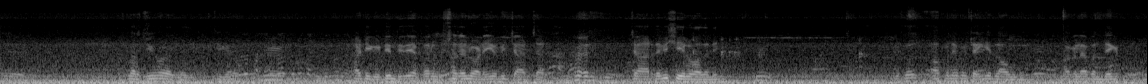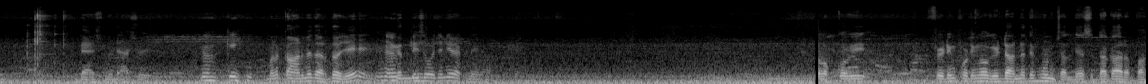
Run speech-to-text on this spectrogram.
ਤੇ ਮਰਜ਼ੀ ਹੋ ਅਗਲੇ ਦੀ ਠੀਕ ਹੈ ਨਾ ਸਾਡੀ ਗੱਡੀ ਹੁੰਦੀ ਤੇ ਆਪਾਂ ਰੂਟਸ ਵਾਲੇ ਲਵਾਣੇ ਉਹ ਵੀ ਚਾਰ ਚਾਰ ਚਾਰ ਦੇ ਵੀ ਛੇ ਲਵਾ ਦੇਣੇ ਦੇਖੋ ਆਪਣੇ को चाहिए लाउड अगला बंदे के डैश में डैश हो जाए ਓਕੇ मतलब कान में दर्द हो जाए गंदी सोच नहीं रखने का ਲੋਕੋ ਵੀ ਫਿਟਿੰਗ ਫੁਟਿੰਗ ਹੋ ਗਈ ਡਨ ਤੇ ਹੁਣ ਚੱਲਦੇ ਆ ਸਿੱਧਾ ਘਰ ਆਪਾਂ।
